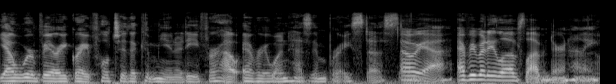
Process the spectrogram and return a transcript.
yeah, we're very grateful to the community for how everyone has embraced us. Oh yeah, everybody loves lavender and honey.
